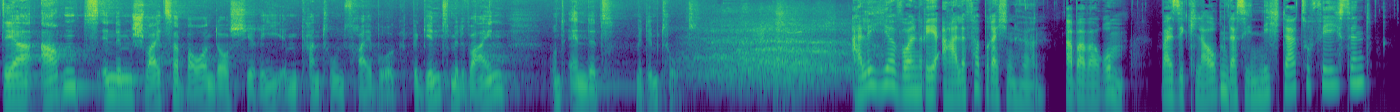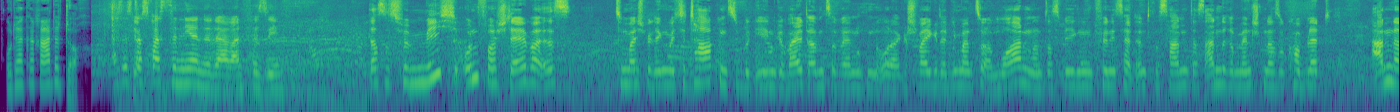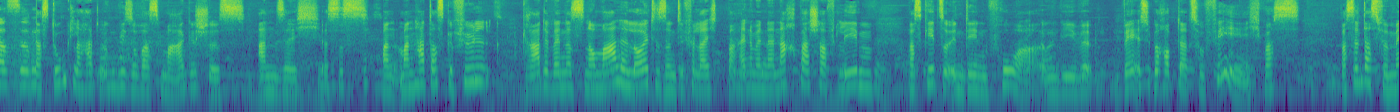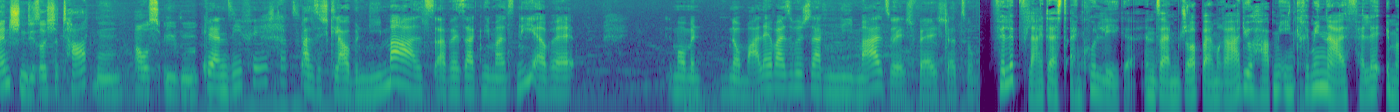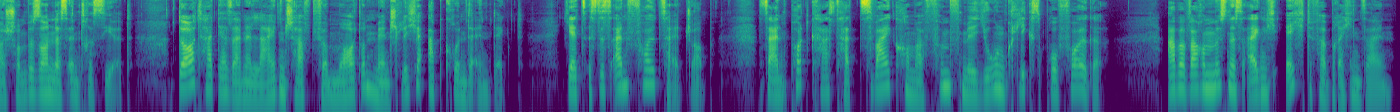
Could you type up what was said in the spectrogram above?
Der Abend in dem Schweizer Bauerndorf Cherie im Kanton Freiburg beginnt mit Wein und endet mit dem Tod. Alle hier wollen reale Verbrechen hören. Aber warum? Weil sie glauben, dass sie nicht dazu fähig sind? Oder gerade doch? Was ist das Faszinierende daran für Sie? Dass es für mich unvorstellbar ist, zum Beispiel irgendwelche Taten zu begehen, Gewalt anzuwenden oder geschweige denn jemanden zu ermorden. Und deswegen finde ich es halt interessant, dass andere Menschen da so komplett anders sind. Das Dunkle hat irgendwie so was Magisches an sich. Es ist, man, man hat das Gefühl, gerade wenn es normale Leute sind, die vielleicht bei einem in der Nachbarschaft leben, was geht so in denen vor? Irgendwie, wer ist überhaupt dazu fähig? Was, was sind das für Menschen, die solche Taten ausüben? Wären Sie fähig dazu? Also ich glaube niemals, aber er sagt niemals nie, aber im Moment, normalerweise würde ich sagen, niemals wäre ich fähig dazu. Philipp Fleiter ist ein Kollege. In seinem Job beim Radio haben ihn Kriminalfälle immer schon besonders interessiert. Dort hat er seine Leidenschaft für Mord und menschliche Abgründe entdeckt. Jetzt ist es ein Vollzeitjob. Sein Podcast hat 2,5 Millionen Klicks pro Folge. Aber warum müssen es eigentlich echte Verbrechen sein?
